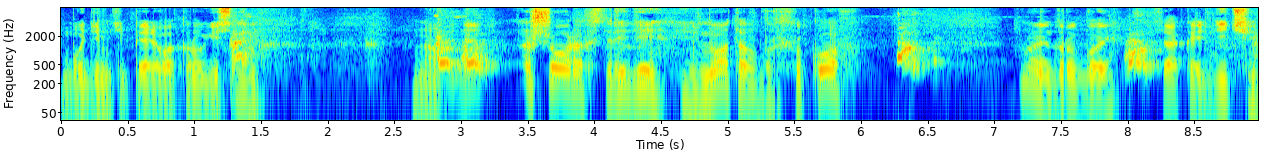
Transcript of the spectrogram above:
Будем теперь в округе с ним наводить шорох среди енотов, барсуков, ну и другой всякой дичи.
